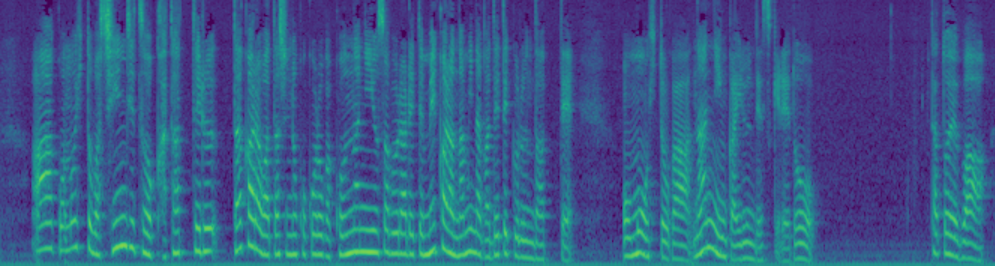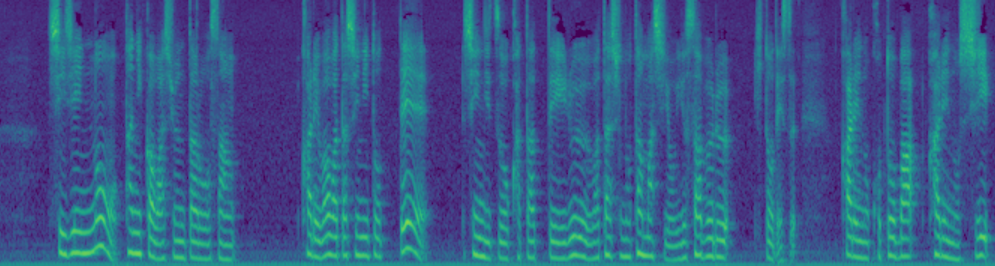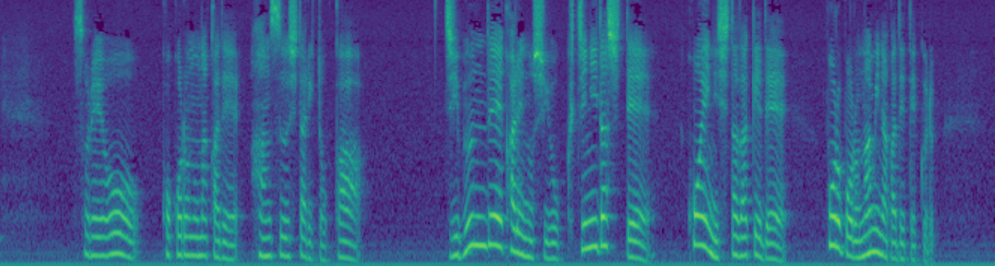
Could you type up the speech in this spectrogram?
ああこの人は真実を語ってる。だから私の心がこんなに揺さぶられて目から涙が出てくるんだって思う人が何人かいるんですけれど例えば詩人の谷川俊太郎さん彼は私にとって真実を語っている私の魂を揺さぶる人です。彼の言葉彼の詩それを心の中で反芻したりとか自分で彼の詩を口に出して声にしただけでポロポロ涙が出てくる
